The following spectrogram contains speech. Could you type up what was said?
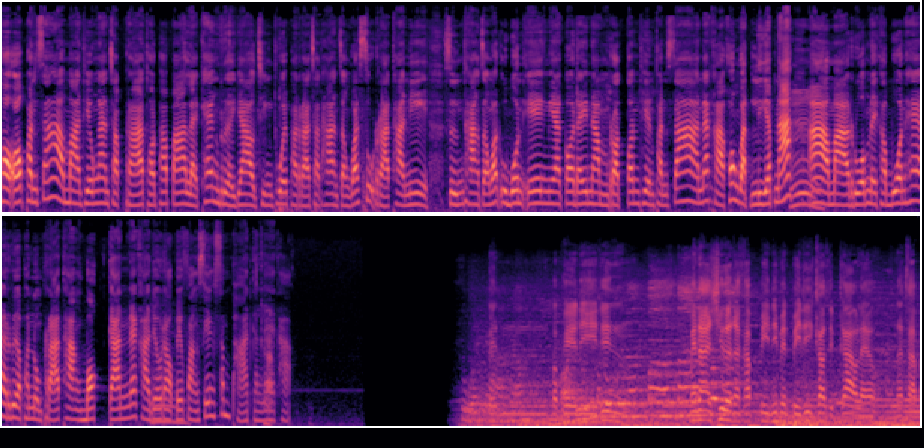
พอออกพรรษามาเที่ยวงานฉักพระทอดผ้าป่าและแข่งเรือยาวชิงถ้วยพระราชทานจังหวัดสุราษฎร์ธานี ซึ่งทางจังหวัดอุบลเองเนี่ยก็ได้นำรถต้นเทียนพรรษานะคะของวัดเลียบนะอืมอ่ามารวมในขบวนแห่เรือพนมพระทางบล็อกกันนะคะเดี๋ยวเราไปฟังเสียงสัมภาษณ์กันเลยค่ะ เป็นประเพณีที่ไม่น่าเชื่อนะครับ ปีนี้เป็นปีที่ 99 แล้วนะครับ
